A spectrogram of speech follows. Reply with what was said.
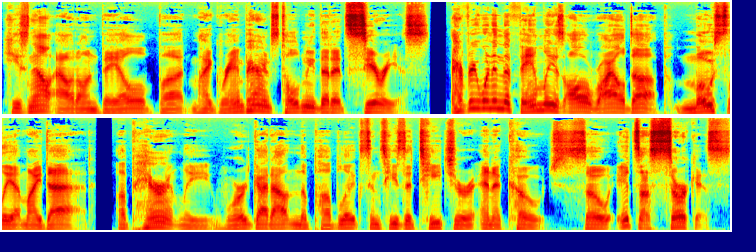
He's now out on bail, but my grandparents told me that it's serious. Everyone in the family is all riled up, mostly at my dad. Apparently, word got out in the public since he's a teacher and a coach, so it's a circus.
